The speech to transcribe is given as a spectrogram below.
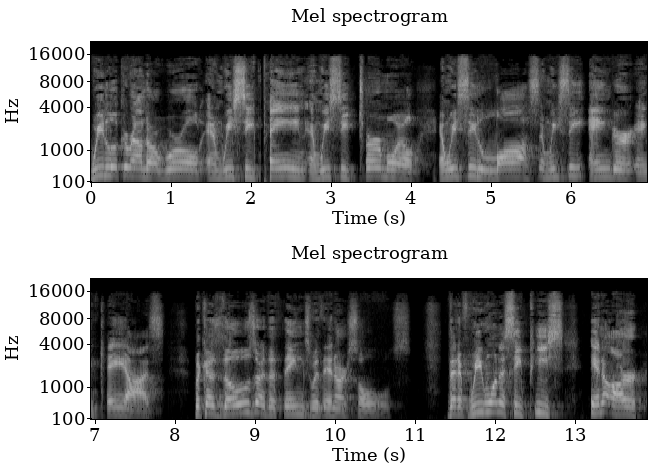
We look around our world and we see pain and we see turmoil and we see loss and we see anger and chaos because those are the things within our souls. That if we want to see peace in our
